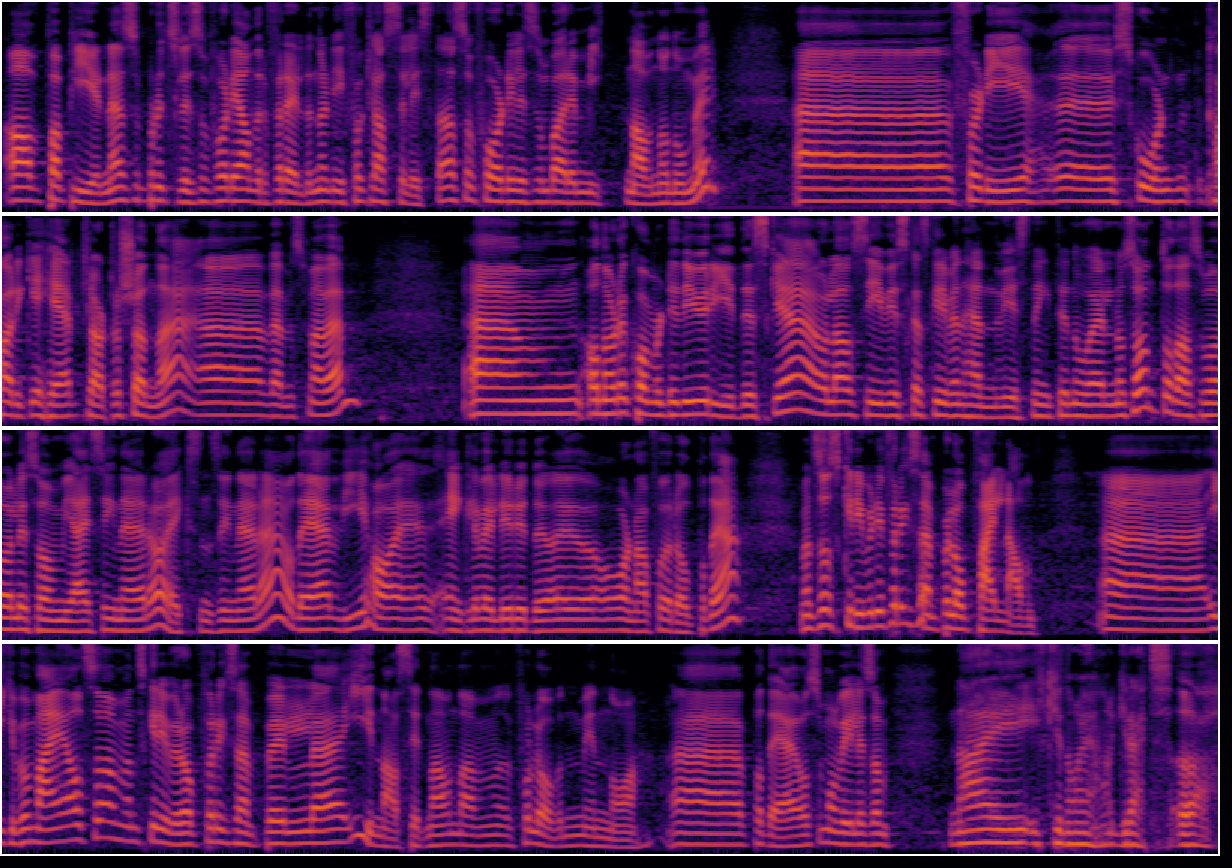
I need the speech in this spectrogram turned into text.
av papirene. Så plutselig så får de andre foreldrene, når de får klasselista, så får de liksom bare mitt navn og nummer. Eh, fordi eh, skolen har ikke helt klart å skjønne eh, hvem som er hvem. Um, og når det kommer til det juridiske, og la oss si vi skal skrive en henvisning til noe, eller noe sånt, og da må liksom jeg signere og eksen signere, og det, vi har egentlig veldig ryddig ordna forhold på det, men så skriver de f.eks. opp feil navn. Ikke på meg, altså, men skriver opp f.eks. Uh, Ina sitt navn, da, forloven min nå, på det. Og så må vi liksom Nei, ikke nå igjen. Greit. Uh.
